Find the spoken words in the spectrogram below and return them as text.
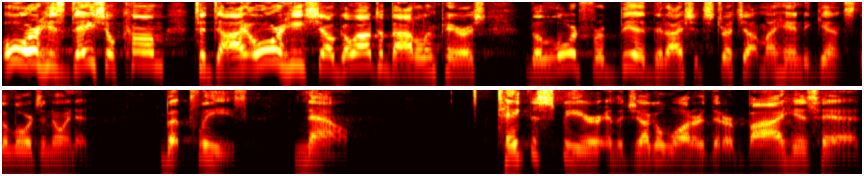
or his day shall come to die, or he shall go out to battle and perish. The Lord forbid that I should stretch out my hand against the Lord's anointed. But please, now, take the spear and the jug of water that are by his head,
